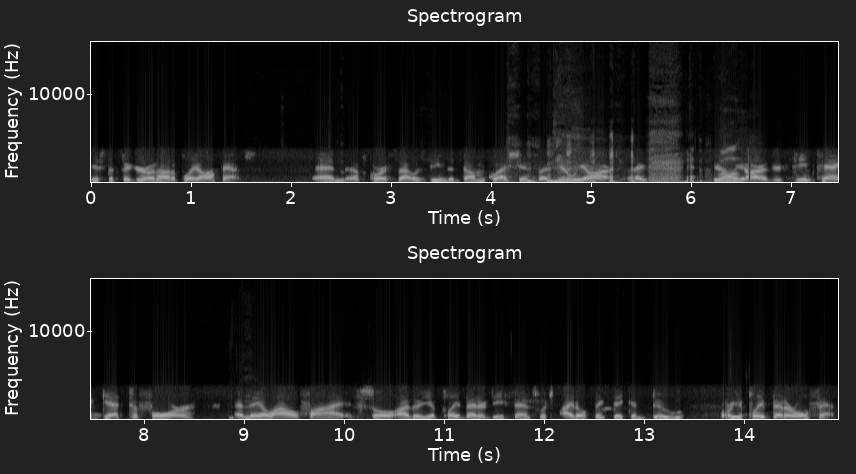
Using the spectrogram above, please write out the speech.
is to figure out how to play offense. And of course, that was deemed a dumb question, but here we are, right? Here Well- we are. This team can't get to four, and they allow five. So either you play better defense, which I don't think they can do, or you play better offense.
